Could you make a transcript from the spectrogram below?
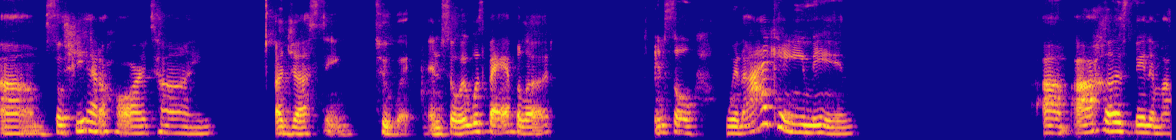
Um, so she had a hard time adjusting to it. And so it was bad blood. And so when I came in, um, our husband and my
